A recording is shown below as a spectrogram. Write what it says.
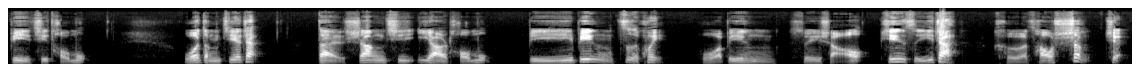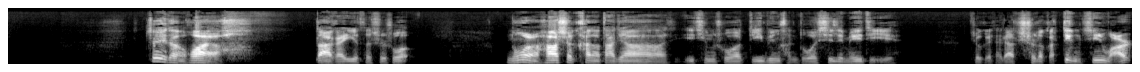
避其头目。我等接战，但伤其一二头目，彼兵自溃。我兵虽少，拼死一战，可操胜券。这段话呀，大概意思是说，努尔哈赤看到大家一听说敌兵很多，心里没底，就给大家吃了个定心丸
